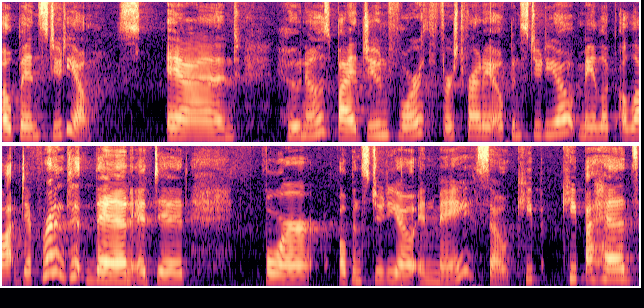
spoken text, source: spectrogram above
open studio. And who knows, by June 4th, First Friday Open Studio may look a lot different than it did for Open Studio in May. So keep keep a heads,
